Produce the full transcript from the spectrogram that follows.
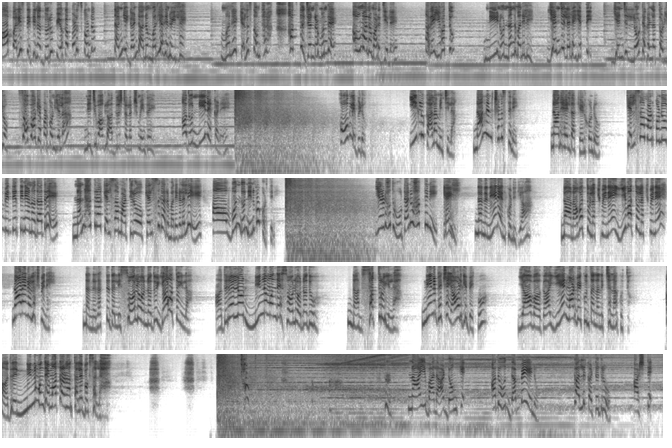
ಆ ಪರಿಸ್ಥಿತಿನ ದುರುಪಯೋಗ ಪಡಿಸ್ಕೊಂಡು ತಂಗಿ ಗಂಡ ಅನ್ನೋ ಮರ್ಯಾದೆನೂ ಇಲ್ಲೇ. ಮನೆ ಕೆಲಸದಂತರ ಹತ್ತು ಜನರ ಮುಂದೆ ಅವಮಾನ ಮಾಡಿದ್ಯಲೆ ಅದೇ ಇವತ್ತು ನೀನು ನನ್ನ ಮನೇಲಿ ಎಂಜಲೆಲೆ ಎತ್ತಿ, ಎಂಜಲ್ ಲೋಟಗಳನ್ನ ತೊಳೆಯೋ ಸೌಭಾಗ್ಯ ಪಡ್ಕೊಂಡಿಯಲ್ಲ? ನಿಜವಾಗ್ಲೂ ಅದೃಷ್ಟ ಲಕ್ಷ್ಮಿ ಅಂದ್ರೆ ಅದು ನೀನೇ ಕಣೆ. ಹೋಗ್ಲಿ ಬಿಡು. ಈಗ್ಲೂ ಕಾಲ ಮಿಂಚಿಲ್ಲ. ನಾನ್ ನಿನ್ ಕ್ಷಮಿಸ್ತೀನಿ. ನಾನ್ ಹೇಳ್ದ ಕೇಳ್ಕೊಂಡು ಕೆಲ್ಸ ಮಾಡ್ಕೊಂಡು ಬಿದ್ದಿರ್ತೀನಿ ಅನ್ನೋದಾದ್ರೆ ನನ್ನ ಹತ್ರ ಕೆಲಸ ಮಾಡ್ತಿರೋ ಕೆಲ್ಸಗಾರ ಮನೆಗಳಲ್ಲಿ, ಆ, ಒಂದು ನಿನಗೂ ಕೊಡ್ತೀನಿ. ಎರಡು ಹೊತ್ತು ಊಟನೂ ಹಾಕ್ತೀನಿ. ಏಯ್ ನನ್ನ ನೀನೇ ಅನ್ಕೊಂಡಿದ್ಯಾ? ನಾನು ಅವತ್ತು ಲಕ್ಷ್ಮಿನೇ, ಇವತ್ತು ಲಕ್ಷ್ಮಿನೇ, ನಾಳೆನೂ ಲಕ್ಷ್ಮಿನೇ. ನನ್ನ ರಕ್ತದಲ್ಲಿ ಸೋಲು ಅನ್ನೋದು ಯಾವತ್ತೂ ಇಲ್ಲ. ಅದರಲ್ಲೂ ನಿನ್ನ ಮುಂದೆ ಸೋಲು ಅನ್ನೋದು ನಾನು ಸತ್ರು ಇಲ್ಲ. ನಿನ್ನ ಭಿಕ್ಷೆ ಯಾವಳಿಗೆ ಬೇಕು? ಯಾವಾಗ ಏನ್ ಮಾಡ್ಬೇಕು ಅಂತ ನನಗೆ ಚೆನ್ನಾಗ್ ಗೊತ್ತು. ಆದ್ರೆ ನಿನ್ನ ಮುಂದೆ ಮಾತ್ರ ನಾನು ತಲೆ ಬಗ್ಸಲ್ಲ. ನಾಯಿ ಬಾಲ ಡೊಂಕೆ. ಅದು ದಬ್ಬೆ ಏನು? ಕಲ್ಲು ಕಟ್ಟಿದ್ರು ಅಷ್ಟೇ.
